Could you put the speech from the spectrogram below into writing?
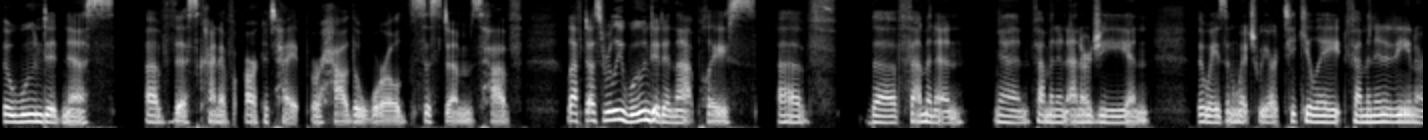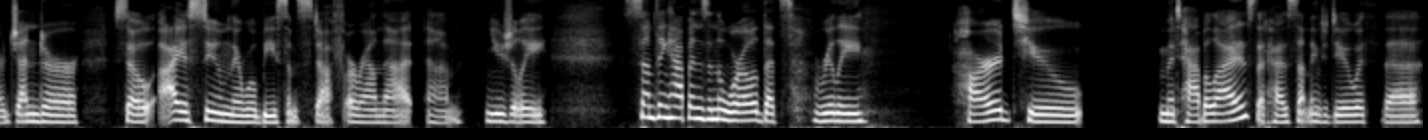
the woundedness of this kind of archetype or how the world systems have left us really wounded in that place of the feminine and feminine energy and the ways in which we articulate femininity in our gender. So I assume there will be some stuff around that. Um, usually, something happens in the world that's really hard to metabolize that has something to do with the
